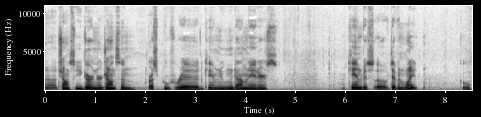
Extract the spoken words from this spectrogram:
Uh, Chauncey Gardner Johnson, Proof Red, Cam Newton Dominators, canvas of Devin White, cool.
